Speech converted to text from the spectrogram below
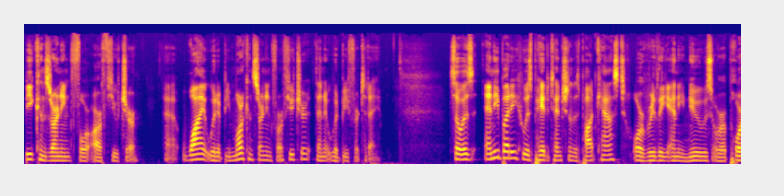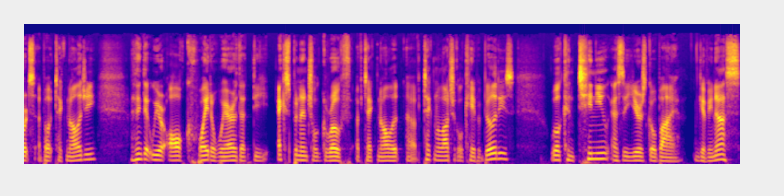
be concerning for our future? Uh, why would it be more concerning for our future than it would be for today? So, as anybody who has paid attention to this podcast, or really any news or reports about technology, I think that we are all quite aware that the exponential growth of, technolo- of technological capabilities will continue as the years go by, giving us,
